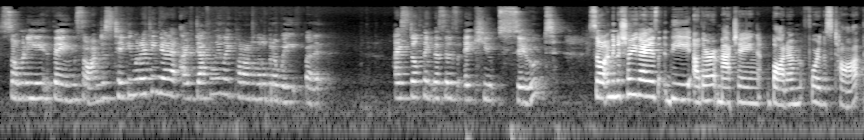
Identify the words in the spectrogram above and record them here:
so many things so I'm just taking what I can get I've definitely like put on a little bit of weight but I still think this is a cute suit. So I'm gonna show you guys the other matching bottom for this top.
